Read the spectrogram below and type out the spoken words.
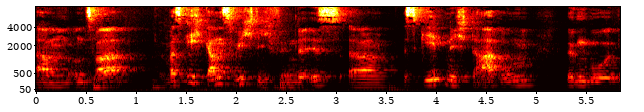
Ähm, und zwar, was ich ganz wichtig finde, ist, äh, es geht nicht darum, irgendwo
